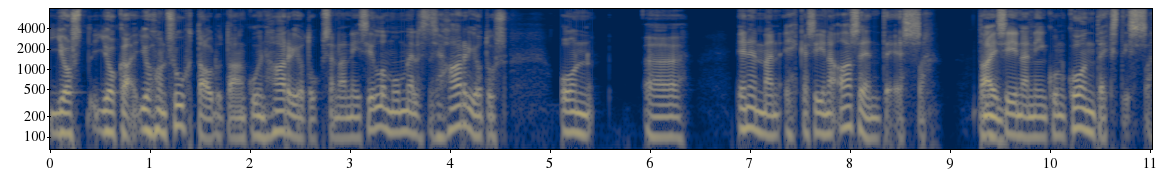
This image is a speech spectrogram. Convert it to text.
jos, joka, johon suhtaudutaan kuin harjoituksena, niin silloin mun mielestä se harjoitus on ö, enemmän ehkä siinä asenteessa tai mm. siinä niin kuin kontekstissa,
